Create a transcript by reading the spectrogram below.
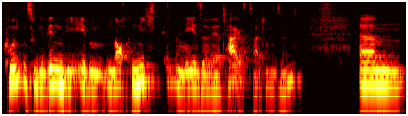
Kunden zu gewinnen, die eben noch nicht genau. Leser der Tageszeitung sind. Ähm,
